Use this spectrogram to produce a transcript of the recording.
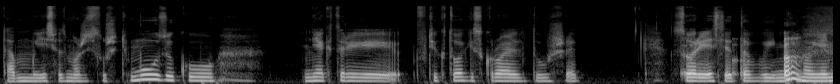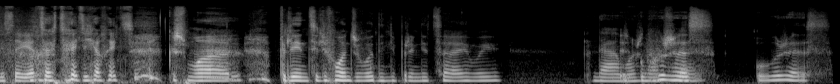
там есть возможность слушать музыку. Некоторые в ТикТоке скроллят в душе. Sorry, если это вы, но я не советую это делать. Кошмар. Блин, телефон же водонепроницаемый. Да, можно. Ужас. Ужас.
